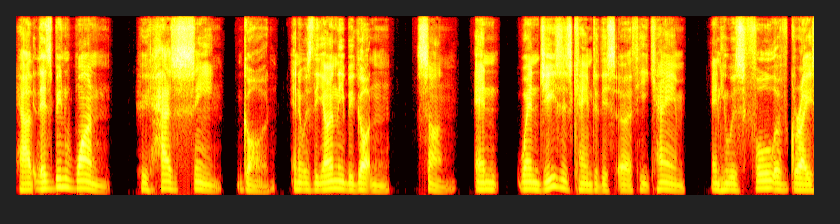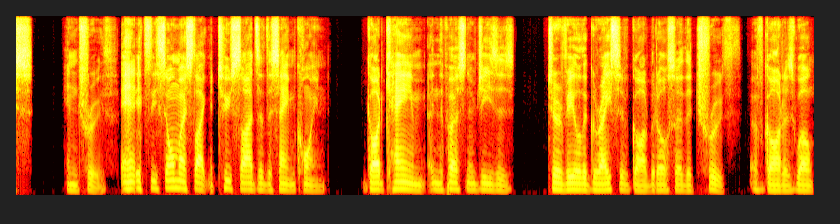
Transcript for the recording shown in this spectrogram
how there's been one who has seen God, and it was the only begotten Son. And when Jesus came to this earth, he came and he was full of grace and truth. And it's this almost like the two sides of the same coin. God came in the person of Jesus to reveal the grace of God, but also the truth of God as well.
